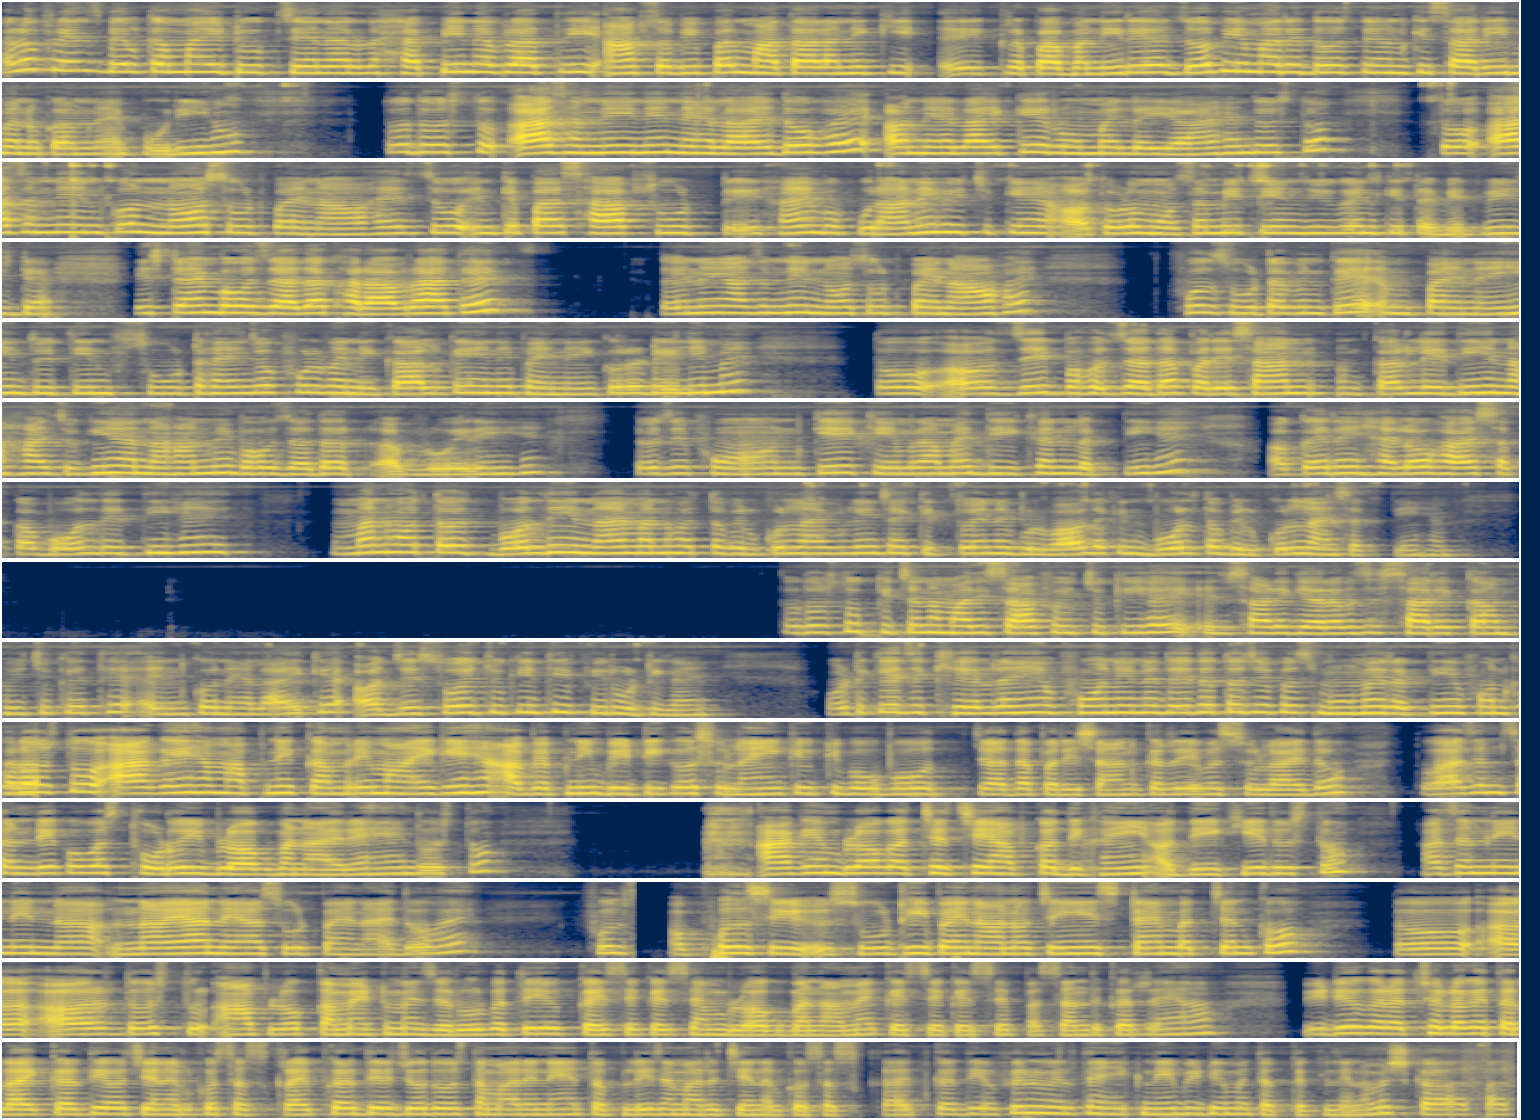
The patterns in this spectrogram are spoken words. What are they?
Hello friends, welcome my YouTube channel. Happy Navratri. आप सभी पर माता रानी की कृपा बनी रहे। जो भी हमारे दोस्त हैं, उनकी सारी मनोकामनाएँ पूरी हों। तो दोस्तों, आज हमने इन्हें नहलाए दो है और नहलाए के रूम में ले आए हैं दोस्तों। तो आज हमने इनको नौ सूट पहना है। जो इनके पास हाफ़ सूट हैं, वो पुराने हो चुके हैं और थोड़ा मौसम भी चेंज हुई है। इनकी तबीयत भी इस टाइम बहुत ज़्यादा ख़राब रहा थे तो इन्हें आज हमने नौ सूट पहनाओ है। फुल सूट अब इनके पहने ही दो तीन सूट हैं जो फुल में निकाल के इन्हें पहने ही करो डेली में। तो और ये बहुत ज़्यादा परेशान कर लेती हैं, नहा चुकी हैं, नहान में बहुत ज़्यादा अब रोए रही हैं। तो ये फ़ोन के कैमरा में दिखने लगती हैं और कह रही हेलो, हाय, सबका बोल देती हैं। मन हो तो बोल दी, ना मन हो तो बिल्कुल ना बोली चाहे कितो इन्हें बुलवाओ, लेकिन बोल तो बिल्कुल ना सकती हैं। तो दोस्तों, किचन हमारी साफ़ हो चुकी है। साढ़े ग्यारह बजे सारे काम हो चुके थे, इनको नहलाए के, और जे सो चुकी थी, फिर उठ गए। उठ के जो खेल रहे हैं, फ़ोन इन्हें दे दे तो जो बस मुँह में रखती हैं, फ़ोन खराब। दोस्तों, आ गए हम अपने कमरे में, आए गए हैं। अब अपनी बेटी को सुलाएँ, क्योंकि वो बहुत ज़्यादा परेशान कर रही है, बस सुलाए दो। तो आज हम संडे को बस थोड़ो ही ब्लॉग बनाए रहे हैं, दोस्तों। आगे हम ब्लॉग अच्छे अच्छे आपका दिखाई और देखिए, दोस्तों। आज हमने इन्हें नया नया सूट पहनाए दो है। और फुल सूट ही पहनाना चाहिए इस टाइम बच्चन को। तो और दोस्त, आप लोग कमेंट में ज़रूर बताइए कैसे कैसे हम ब्लॉग बनावे कैसे कैसे पसंद कर रहे हैं वीडियो अगर अच्छा लगे तो लाइक कर दिए और चैनल को सब्सक्राइब कर दिए जो दोस्त हमारे नए हैं तो प्लीज़ हमारे चैनल को सब्सक्राइब कर दिए फिर मिलते हैं एक नई वीडियो में, तब तक के लिए नमस्कार।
